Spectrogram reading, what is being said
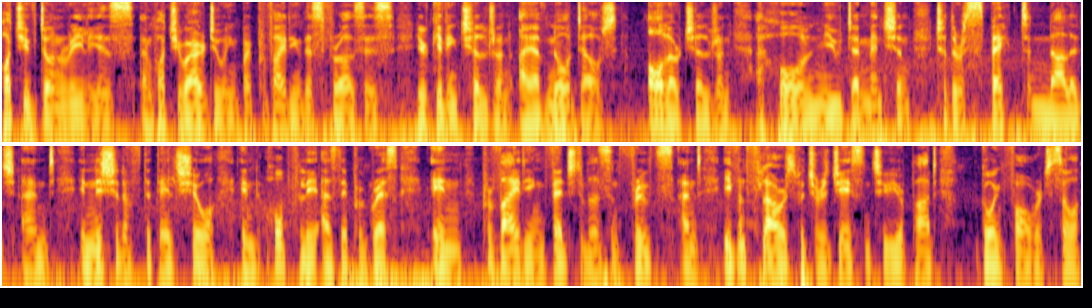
what you've done really is, and what you are doing by providing this for us, is you're giving children, I have no doubt, all our children a whole new dimension to the respect and knowledge and initiative that they'll show in hopefully as they progress in providing vegetables and fruits and even flowers which are adjacent to your pod going forward. So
